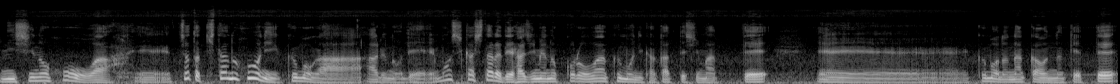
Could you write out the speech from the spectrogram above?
西の方は、えー、ちょっと北の方に雲があるのでもしかしたら出始めの頃は雲にかかってしまって、えー、雲の中を抜けて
